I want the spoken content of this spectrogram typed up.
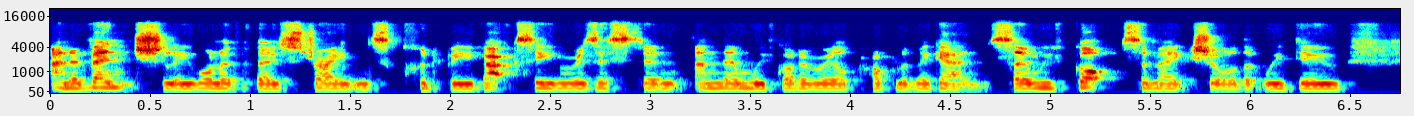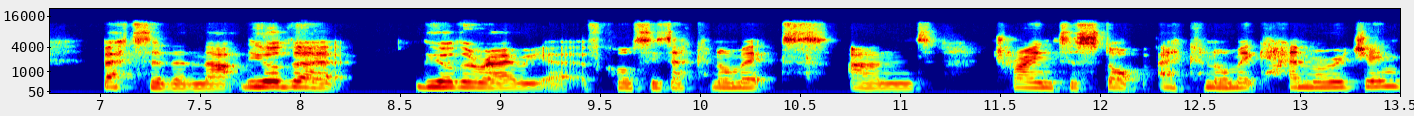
And eventually one of those strains could be vaccine resistant and then we've got a real problem again. So we've got to make sure that we do better than that. The other the other area, of course, is economics and trying to stop economic hemorrhaging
